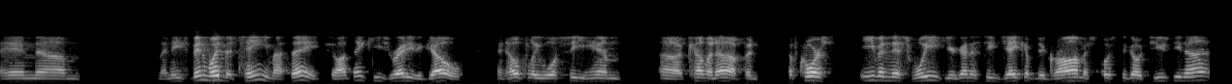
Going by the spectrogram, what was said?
and um, and he's been with the team, I think. So I think he's ready to go, and hopefully we'll see him uh, coming up. And of course, even this week, you're going to see Jacob DeGrom is supposed to go Tuesday night.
